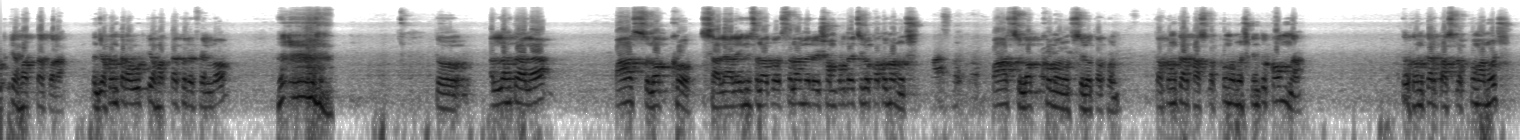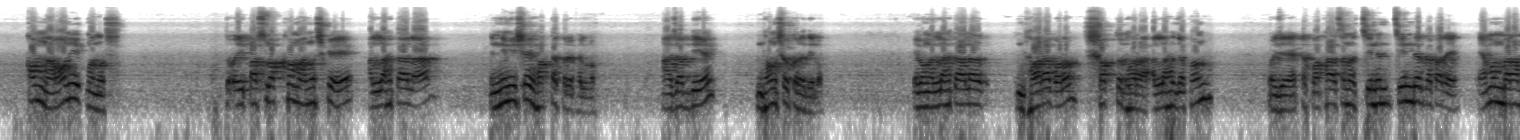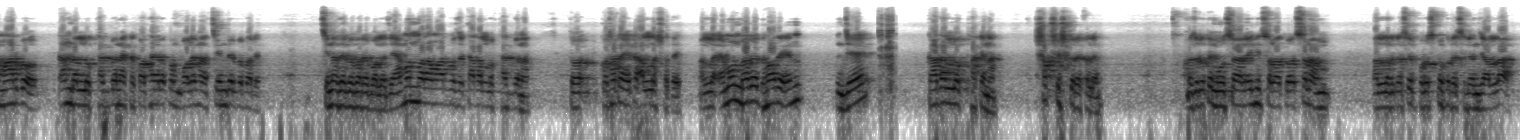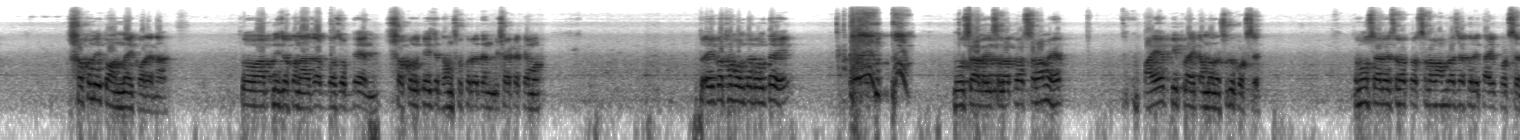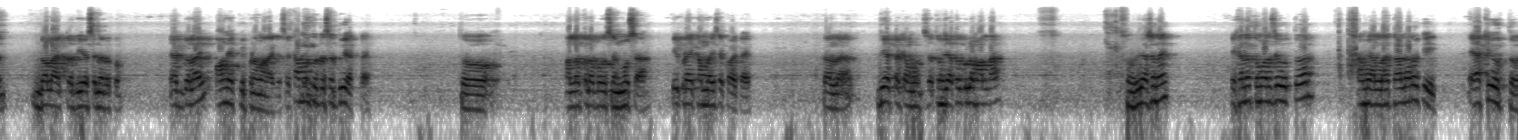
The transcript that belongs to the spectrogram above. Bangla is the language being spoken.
উটকে হত্যা করা। যখন তারা উটকে হত্যা করে ফেলল, তো আল্লাহ তাআলা পাঁচ লক্ষ সালে আলহি সালামের ওই সম্প্রদায় ছিল কত মানুষ? পাঁচ লক্ষ মানুষ ছিল তখন। তখনকার পাঁচ লক্ষ মানুষ কিন্তু কম না। তখনকার পাঁচ লক্ষ মানুষ কম না, অনেক মানুষ। তো এই পাঁচ লক্ষ মানুষকে আল্লাহ তাআলা নিমিষে হত্যা করে ফেলল, আজাব দিয়ে ধ্বংস করে দিল। এবং আল্লাহ তাআলার ধরা বড় শক্ত ধরা। আল্লাহ যখন ওই যে একটা কথা আছে না, চীন, চীনদের ব্যাপারে, এমন বারা মারবো, কান্দার লোক থাকবে না। একটা কথা এরকম বলে না চীনদের ব্যাপারে। চীনাদের ব্যাপারে বলে যে, এমন মারা মারবো যে কাদার লোক থাকবে না। তো কথাটা এটা আল্লাহর সাথে। আল্লাহ এমন ভাবে ধরেন যে কাদার লোক থাকে না, সব শেষ করে ফেলেন। হজরতে মৌসা আলহি সালাম আল্লাহর কাছে প্রশ্ন করেছিলেন যে, আল্লাহ, সকলেই তো অন্যায় করে না। তো আপনি যখন আজাব গজব দেন, সকলকেই যে ধ্বংস করে দেন, বিষয়টা কেমন? তো এই কথা বলতে বলতে মৌসা আলাই সালামের পায়ে পিঁপড়ায় কামড়ানো শুরু করছে। মুসা আলাই সালাম আমরা যা করি তাই করছেন। ডলা একটা দিয়েছেন এরকম। এক ডলায় অনেক পিঁপড়া মারা গেছে। কামড় তুটেছে দুই একটায়। তো আল্লাহ তালা বলছেন, মুসা, পিঁপড়ায় কামড়াইছে কয়টায়? কাল্লা দুই একটা কামড় তুমি যে এতগুলো মারলা বুঝে আসে নাই? এখানে তোমার যে উত্তর, আমি আল্লাহ তাআলারও কি? একই উত্তর।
